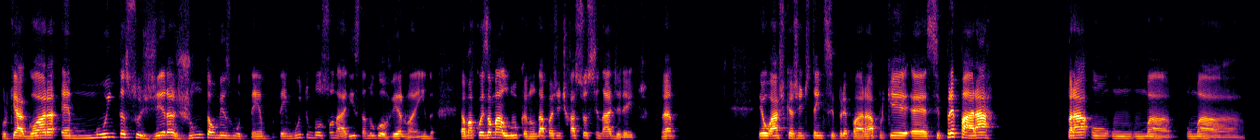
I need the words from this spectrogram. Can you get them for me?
porque agora é muita sujeira junta ao mesmo tempo. Tem muito bolsonarista no governo ainda. É uma coisa maluca, não dá para a gente raciocinar direito, né? Eu acho que a gente tem de se preparar, porque é, se preparar para um, um, uma, uma,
